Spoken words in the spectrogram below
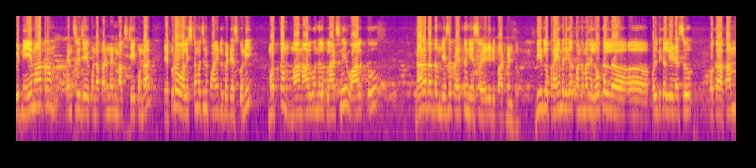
వీటిని ఏమాత్రం కన్సిడర్ చేయకుండా పర్మనెంట్ మార్క్స్ చేయకుండా ఎక్కడో వాళ్ళ ఇష్టం వచ్చిన పాయింట్లు పెట్టేసుకొని మొత్తం మా నాలుగు వందల ప్లాట్స్ని వాళ్ళకు దారాదత్తం చేసే ప్రయత్నం చేస్తున్నారు ఏడీ డిపార్ట్మెంట్ దీంట్లో ప్రైమరీగా కొంతమంది లోకల్ పొలిటికల్ లీడర్స్ ఒక కమ్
